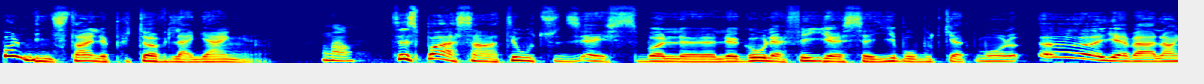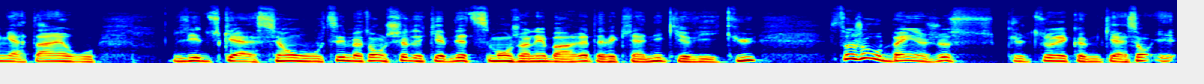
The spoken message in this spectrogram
pas le ministère le plus tough de la gang. là. non. Tu sais, c'est pas à santé où tu dis, hey, c'est bon, le, le gars ou la fille, il a essayé, au bout de quatre mois, là, euh, il avait la langue à terre, ou l'éducation, ou, tu sais, mettons, le chef de cabinet de Simon Jolin Barrette avec l'année qu'il a vécu. C'est toujours bien juste culture et communication. Et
